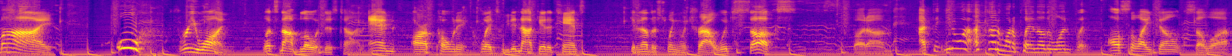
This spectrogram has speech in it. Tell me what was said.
my. Ooh, 3-1. Let's not blow it this time. And our opponent quits. We did not get a chance to get another swing with Trout, which sucks. But, um, I think, you know what, I kind of want to play another one, but also I don't, so, uh,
